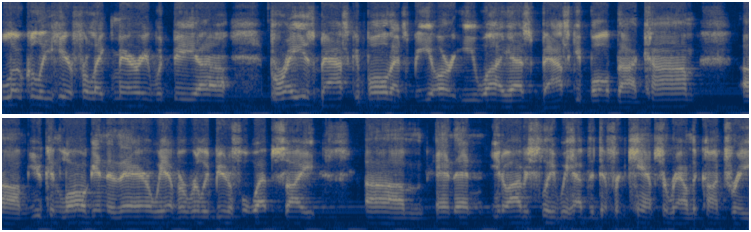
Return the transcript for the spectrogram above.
locally here for Lake Mary would be uh, Basketball. That's B R E Y S basketball.com. Um, you can log into there. We have a really beautiful website. Um, and then, you know, obviously we have the different camps around the country,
